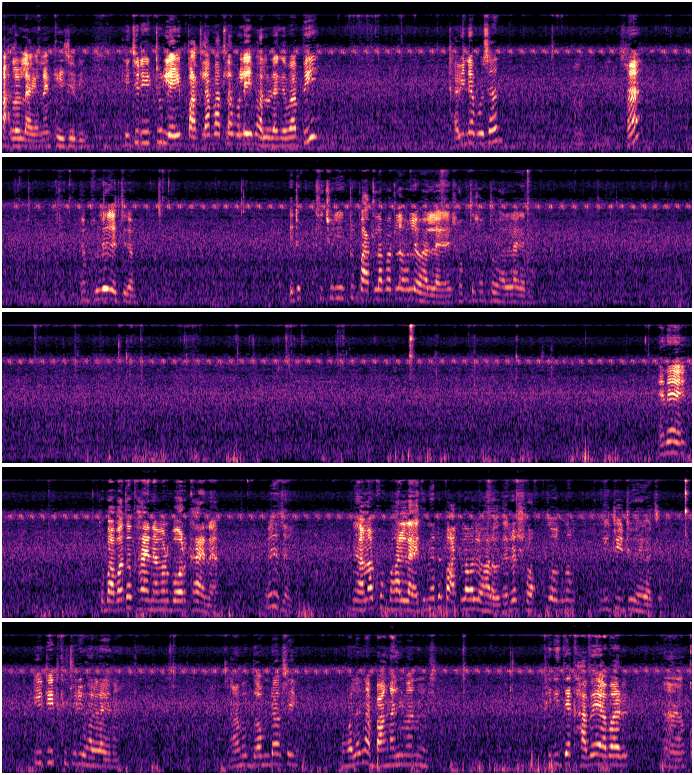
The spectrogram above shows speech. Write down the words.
ভালো লাগে না, খিচুড়ি। খিচুড়ি একটু লে পাতলা পাতলা হলেই ভালো লাগে। বাপি খাবি না প্রসাদ? হ্যাঁ? ভুলে গেছিলাম। এটা খিচুড়ি একটু পাতলা পাতলা হলে ভালো লাগে, শক্ত শক্ত ভালো লাগে না। এনে, তো বাবা তো খায় না, আমার বর খায় না। বুঝেছেন? আমার খুব ভালো লাগে। কিন্তু একটা পাতলা হলে ভালো হতো। এটা শক্ত একদম ইট ইট হয়ে গেছে। ইট ইট খিচুড়ি ভালো লাগে না। আমি দমটা সেই বলে না, বাঙালি মানুষ। ফ্রিতে খাবে, আবার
